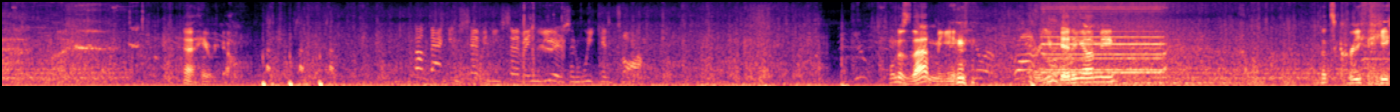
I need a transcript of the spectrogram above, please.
uh, yeah, here we go. Come back in 77 years and we can talk. What does that mean? Are you hitting on me? That's creepy.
